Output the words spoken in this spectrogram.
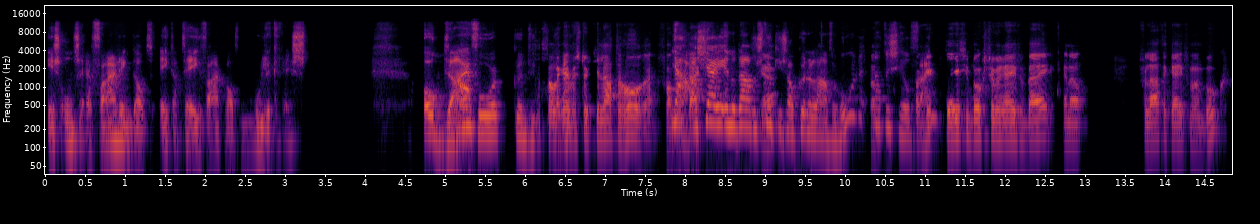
is onze ervaring dat EKT vaak wat moeilijker is. Ook daarvoor kunt u. Zal ik even een stukje laten horen? Van ja, als jij inderdaad een stukje zou kunnen laten horen, dan dat is heel fijn. Pak ik deze box er weer even bij en dan verlaat ik even mijn boek.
